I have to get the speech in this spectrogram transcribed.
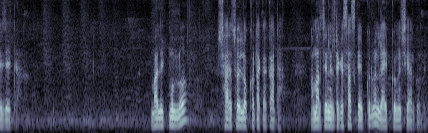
এই যে এটা। মালিক মূল্য সাড়ে ছয় লক্ষ টাকা কাটা। আমার চ্যানেলটাকে সাবস্ক্রাইব করবেন লাইক করবেন শেয়ার করবেন।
